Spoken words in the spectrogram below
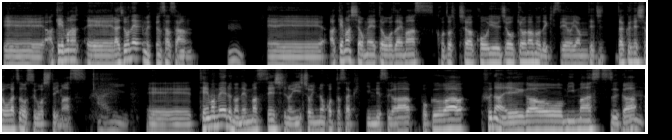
えー、明けま、えーラジオネーム、じゅんささん。うん。えー明けましておめでとうございます。今年はこういう状況なので帰省をやめて自宅で正月を過ごしています。はい。えーテーマメールの年末年始の印象に残った作品ですが、僕は普段映画を見ますが、うんうん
